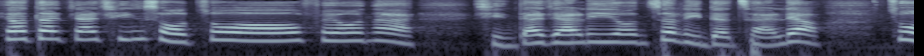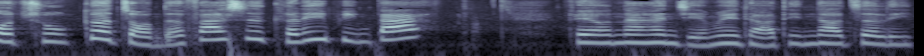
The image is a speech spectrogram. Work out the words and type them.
要大家亲手做哦。菲欧娜，请大家利用这里的材料，做出各种的法式可丽饼吧。菲欧娜和姐妹淘听到这里，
